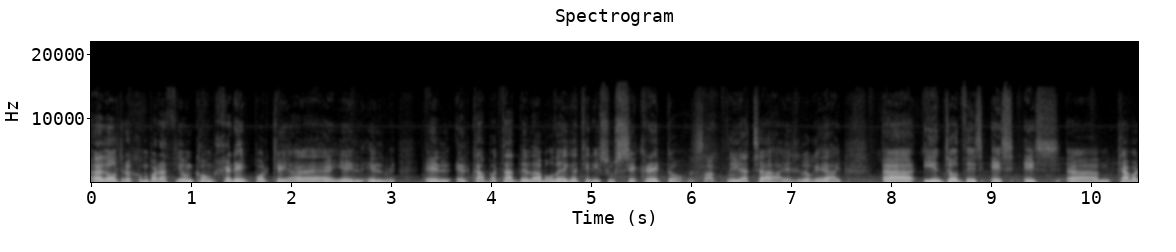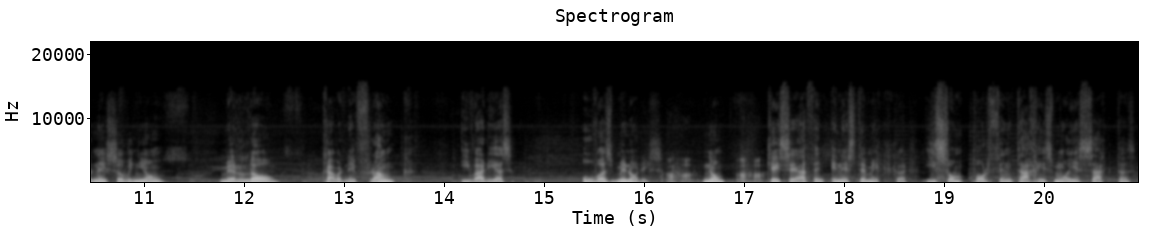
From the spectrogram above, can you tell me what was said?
A la otra comparación con Jerez, porque ah, el, el, el, el capataz de la bodega tiene su secreto. Exacto. Y ya está, es lo que hay. Ah, y entonces es, es um, Cabernet Sauvignon, Merlot, Cabernet Franc y varias uvas menores, Ajá, ¿no? ajá. Que se hacen en esta mezcla. Y son porcentajes muy exactos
